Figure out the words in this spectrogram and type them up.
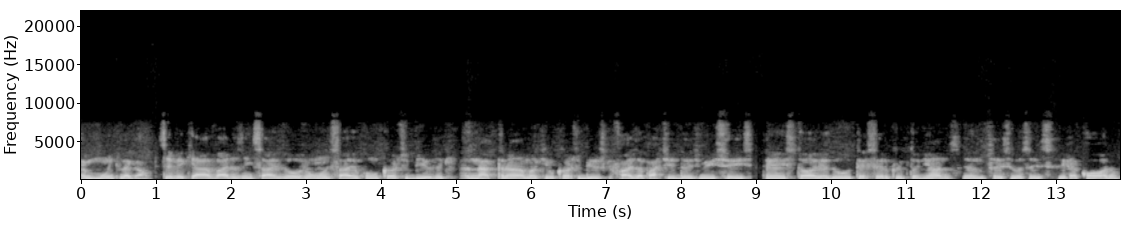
é muito legal. Você vê que há vários ensaios. Houve um ensaio com o Kurt Busiek, na trama que o Kurt Busiek faz a partir de 2006, tem a história do terceiro Kryptonianos, eu não sei se vocês se recordam,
